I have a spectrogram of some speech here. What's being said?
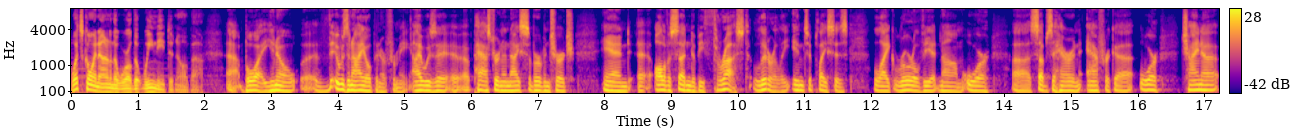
what's going on in the world that we need to know about? Uh, boy, you know, uh, it was an eye opener for me. I was a, a, pastor in a nice suburban church, and uh, all of a sudden to be thrust literally into places like rural Vietnam or uh, sub Saharan Africa or China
